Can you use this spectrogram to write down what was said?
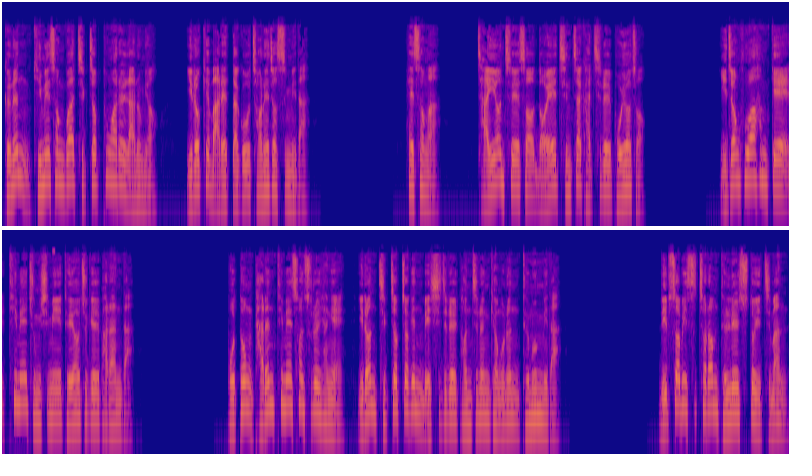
그는 김혜성과 직접 통화를 나누며 이렇게 말했다고 전해졌습니다. 혜성아, 자이언츠에서 너의 진짜 가치를 보여줘. 이정후와 함께 팀의 중심이 되어주길 바란다. 보통 다른 팀의 선수를 향해 이런 직접적인 메시지를 던지는 경우는 드뭅니다. 립서비스처럼 들릴 수도 있지만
